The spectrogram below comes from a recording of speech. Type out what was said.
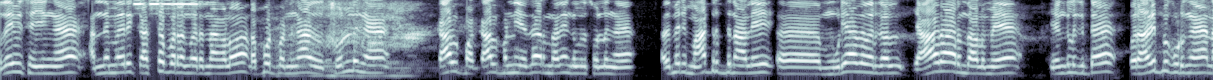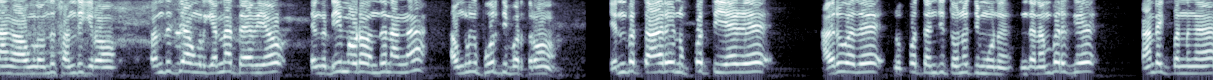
உதவி செய்யுங்க. அந்த மாதிரி கஷ்டப்படுறவங்க இருந்தாங்களோ சப்போர்ட் பண்ணுங்க. அது சொல்லுங்க. கால் கால் பண்ணி எதாக இருந்தாலும் எங்களுக்கு சொல்லுங்க. அது மாதிரி மாற்றுத்தினாலே முடியாதவர்கள் யாராக இருந்தாலுமே எங்கள்கிட்ட ஒரு அழைப்பு கொடுங்க. நாங்கள் அவங்கள வந்து சந்திக்கிறோம். சந்திச்சு அவங்களுக்கு என்ன தேவையோ எங்கள் டீமோட வந்து நாங்கள் அவங்களுக்கு பூர்த்தி படுத்துகிறோம் எண்பத்தாறு முப்பத்தி ஏழு அறுபது முப்பத்தஞ்சு தொண்ணூற்றி மூணு. இந்த நம்பருக்கு காண்டாக்ட் பண்ணுங்கள்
